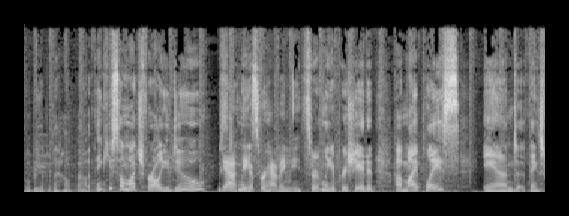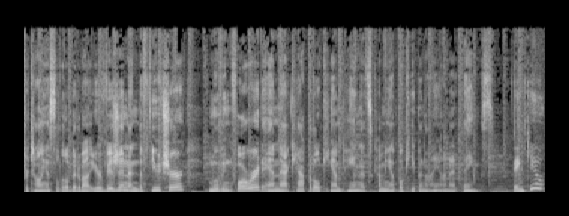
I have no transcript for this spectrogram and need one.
we'll be able to help out. Thank you so much for all you do. We Yeah, thanks for having me. certainly appreciate it. Uh, my place. And thanks for telling us a little bit about your vision and the future moving forward and that capital campaign that's coming up. We'll keep an eye on it. Thanks. Thank you.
